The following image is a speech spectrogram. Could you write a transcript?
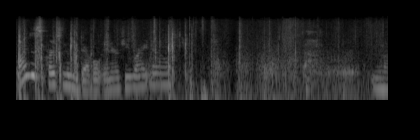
Why is this person in the devil energy right now? No.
